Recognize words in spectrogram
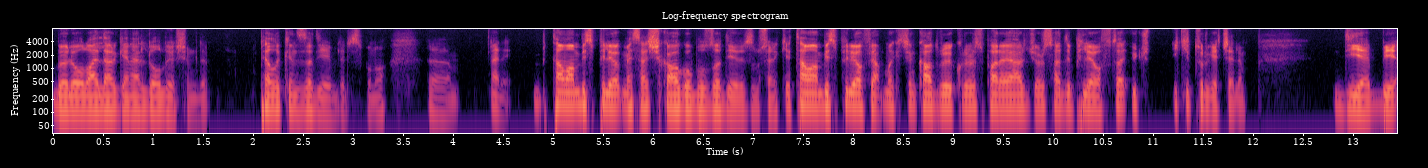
böyle olaylar genelde oluyor şimdi. Pelicans'da diyebiliriz bunu. Ee, hani tamam biz playoff mesela Chicago Bulls'da diyebiliriz bu seneki. Tamam biz playoff yapmak için kadroyu kuruyoruz, parayı harcıyoruz. Hadi playoff'ta 3 2 tur geçelim diye bir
